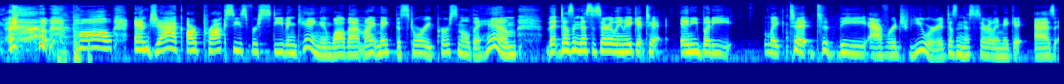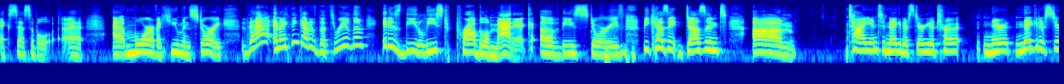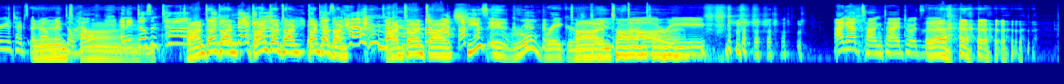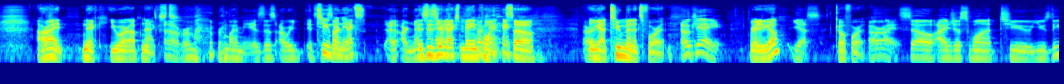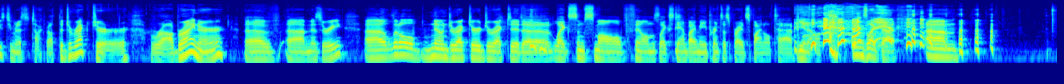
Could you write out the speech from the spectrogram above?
Paul and Jack are proxies for Stephen King. And while that might make the story personal to him, that doesn't necessarily make it to anybody like to to the average viewer it doesn't necessarily make it as accessible uh, uh, more of a human story that and i think out of the three of them it is the least problematic of these stories because it doesn't um tie into negative stereotype negative stereotypes about And mental health and it doesn't have Time, time, any time. negative- Time, time, time. it Time, time, time. Time, time, time. She's a rule breaker. Time, time, Sorry. I got tongue tied towards the end. All right, Nick, you are up next. Uh, remind, remind me, is this, are we, it's Two this our minutes. next, uh, our next this is your next main Okay. point. So you got two minutes for it. Okay. Ready to go? Yes. Go for it. All right. So I just want to use these two minutes to talk about the director, Rob Reiner of uh, Misery. A little known director, directed uh, like some small films like Stand By Me, Princess Bride, Spinal Tap, you know, things like that. Um,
